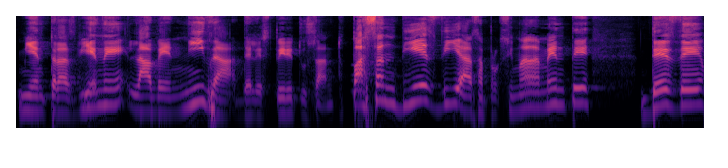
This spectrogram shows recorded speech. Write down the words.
mientras viene la venida del Espíritu Santo. Pasan 10 días aproximadamente desde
